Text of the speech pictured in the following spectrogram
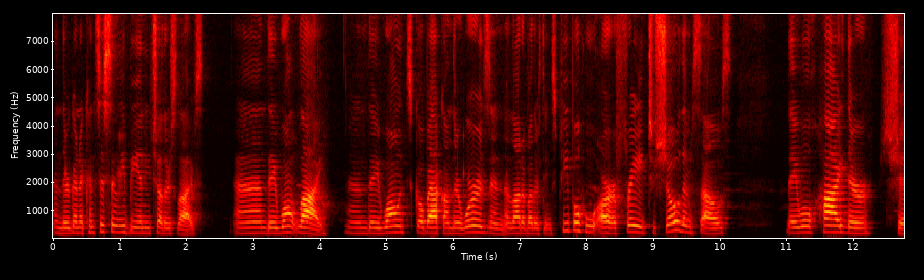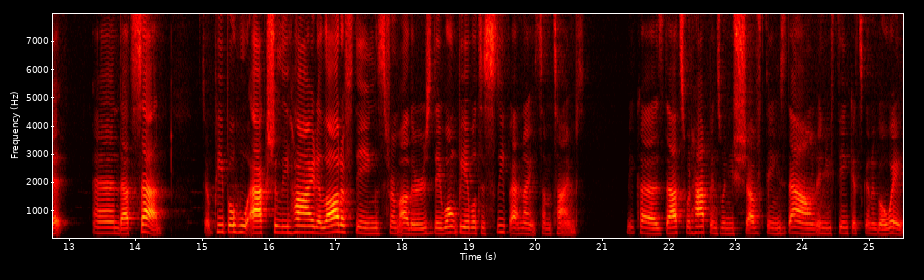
and they're going to consistently be in each other's lives and they won't lie and they won't go back on their words and a lot of other things. People who are afraid to show themselves, they will hide their shit and that's sad. So people who actually hide a lot of things from others, they won't be able to sleep at night sometimes because that's what happens when you shove things down and you think it's going to go away.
